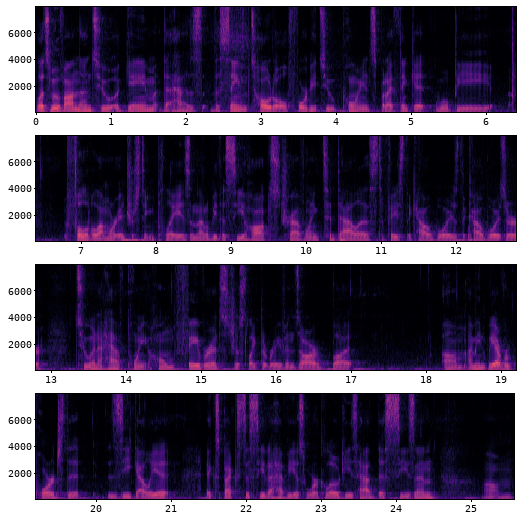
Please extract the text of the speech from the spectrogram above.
Let's move on then to a game that has the same total, 42 points, but I think it will be full of a lot more interesting plays, and that'll be the Seahawks traveling to Dallas to face the Cowboys. The Cowboys are two and a half point home favorites, just like the Ravens are, but um, I mean, we have reports that Zeke Elliott expects to see the heaviest workload he's had this season. Um,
